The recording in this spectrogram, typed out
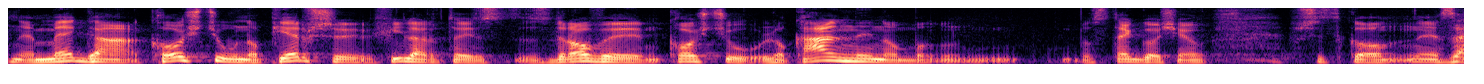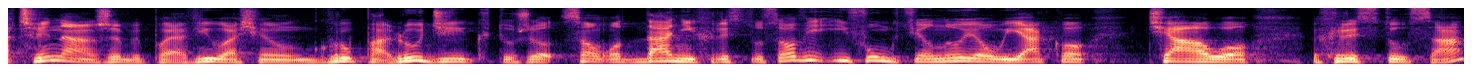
Mega Kościół, no pierwszy filar to jest zdrowy kościół lokalny, no bo, bo z tego się wszystko zaczyna, żeby pojawiła się grupa ludzi, którzy są oddani Chrystusowi i funkcjonują jako ciało Chrystusa.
